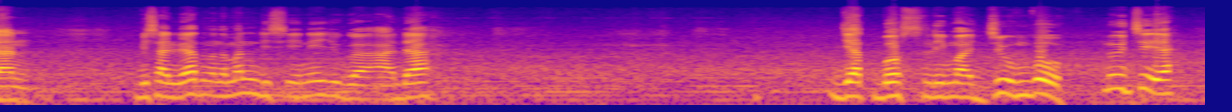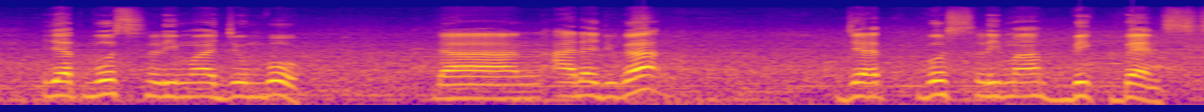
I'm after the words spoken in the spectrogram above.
dan bisa dilihat teman-teman di sini juga ada Jet Boss 5 Jumbo. Lucu ya. Jet Boss 5 Jumbo. Dan ada juga Jet Boss 5 Big Benz.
